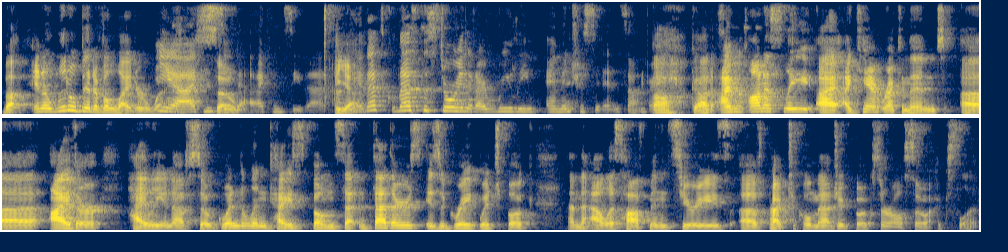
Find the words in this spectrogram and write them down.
but in a little bit of a lighter way. yeah, I can So- see that. I can see that. Okay, Yeah. that's that's the story that I really am interested in. So I'm Oh God, I'm honestly I, I can't recommend uh, either highly enough. So Gwendolyn Kiste, Bone Set and Feathers is a great witch book, and the Alice Hoffman series of practical magic books are also excellent.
